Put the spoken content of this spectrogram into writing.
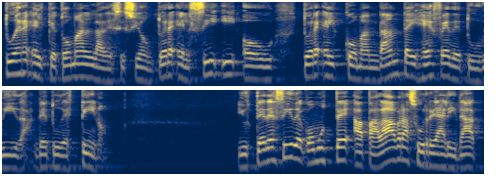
Tú eres el que toma la decisión, tú eres el CEO, tú eres el comandante y jefe de tu vida, de tu destino. Y usted decide cómo usted apalabra su realidad.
